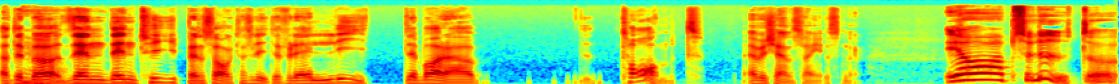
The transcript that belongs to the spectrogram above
att det ja. den, den typen saknas lite, för det är lite bara tamt över känslan just nu. Ja, absolut. Och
